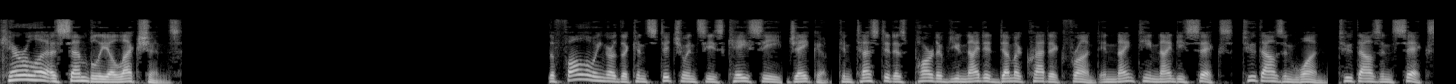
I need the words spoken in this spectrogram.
Kerala Assembly elections The following are the constituencies KC Jacob contested as part of United Democratic Front in 1996, 2001, 2006,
